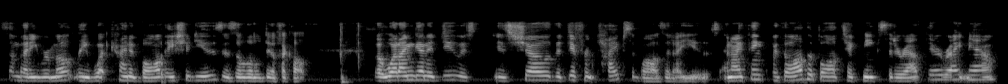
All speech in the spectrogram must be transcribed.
somebody remotely what kind of ball they should use is a little difficult. But what I'm going to do is, is show the different types of balls that I use. And I think with all the ball techniques that are out there right now,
